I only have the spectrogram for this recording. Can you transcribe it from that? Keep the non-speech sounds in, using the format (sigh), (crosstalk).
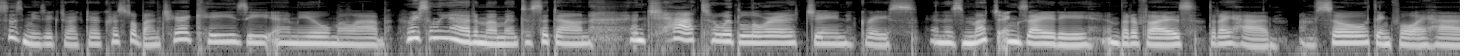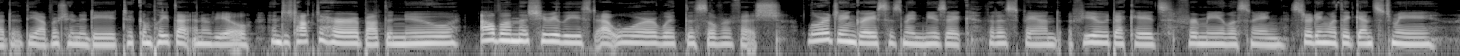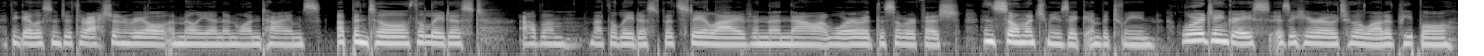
This is music director Crystal Bunch here at KZMU Moab. Recently, I had a moment to sit down and chat with Laura Jane Grace, and as much anxiety and butterflies that I had, I'm so thankful I had the opportunity to complete that interview and to talk to her about the new album that she released at War with the Silverfish. Laura Jane Grace has made music that has spanned a few decades for me listening, starting with Against Me. I think I listened to Thrash Unreal a million and one times, up until the latest album, not the latest, but Stay Alive, and then now at War with the Silverfish, and so much music in between. Laura Jane Grace is a hero to a lot of people,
